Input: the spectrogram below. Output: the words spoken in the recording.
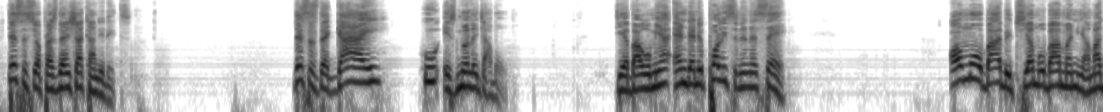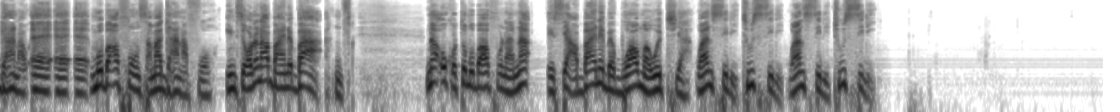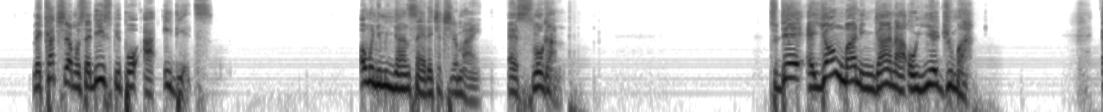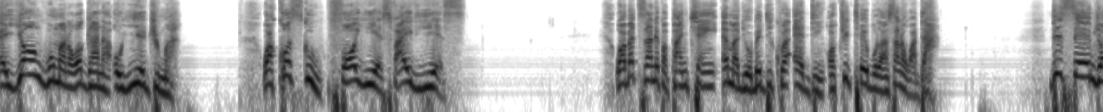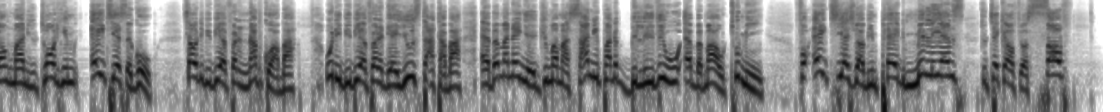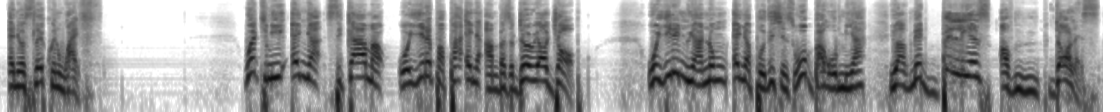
This is your presidential candidate. This is the guy who is knowledgeable. The Bawumia and then the policy in say, Omo ba betua mobile money ama Ghana eh, eh, eh, mobile phones ama Ghana for. Inti ono na ban ne ba. Na okoto mobile phone na esi aban ne beboa ma wetua 1 city, 2 city, 1 city, 2 city. Me catch them say these people are idiots. Omunim nyansa yɛde kyekyere man. A slogan. Today, a young man in Ghana, Ohie Juma. A young woman or Ghana, Ohie Juma. Wako school four years, five years. Wabɛtena ne papa nkyɛn ɛma deɛ obɛdi kora ɛden ɔtwe table ansa na wada. This same young man, you told him eight years ago NABCO aba start aba adwuma ma believe for eight years you have been paid millions to take care of yourself and your slave queen wife. Watumi anya sika ama wo yere papa anya ambassadorial job. Wo yere nuanom anya positions. Wo ba wo mia. You have made billions of dollars.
